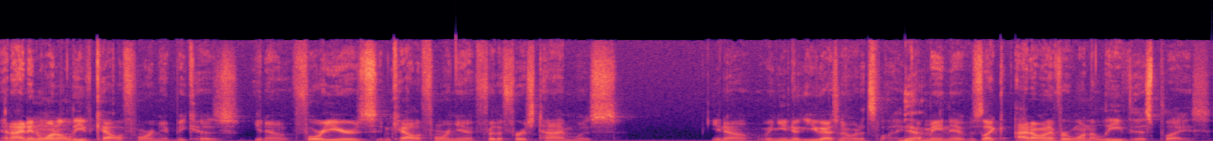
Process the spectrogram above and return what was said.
And I didn't want to leave California because you know, four years in California for the first time was, you know, I mean, you know, you guys know what it's like. Yeah. I mean, it was like I don't ever want to leave this place.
